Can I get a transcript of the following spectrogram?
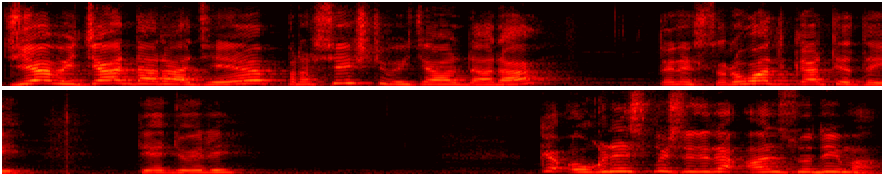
જે વિચારધારા છે, પ્રશિષ્ટ વિચારધારા, તેની શરૂઆત ક્યાંથી થઈ તે જોઈ લઈ કે ઓગણીસમી સદીના અંત સુધીમાં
